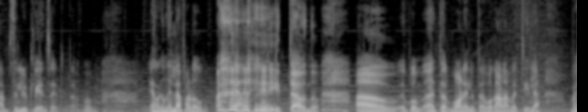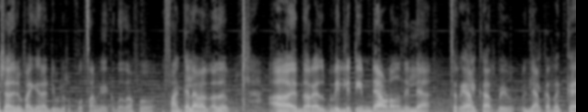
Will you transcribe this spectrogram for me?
അബ്സല്യൂട്ട്ലി എൻജോയ് ചെയ്തിട്ട് അപ്പം ഇറങ്ങുന്ന എല്ലാ പടവും ഹിറ്റാവുന്നു. ഇപ്പം ടെർമോ ആണെങ്കിലും തെർമോ കാണാൻ പറ്റിയില്ല. പക്ഷെ അതിനും ഭയങ്കര അടിപൊളി റിപ്പോർട്ട്സ് ആണ് കേൾക്കുന്നത്. അപ്പോൾ സകല അത് എന്താ പറയുക അതിപ്പോൾ വലിയ ടീമിന്റെ ആവണമെന്നില്ല. ചെറിയ ആൾക്കാരുടെയും വലിയ ആൾക്കാരുടെ ഒക്കെ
